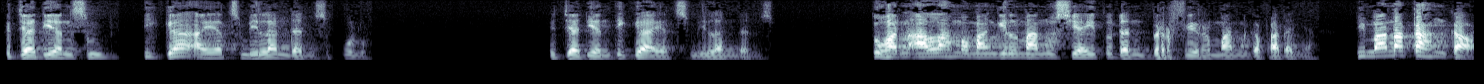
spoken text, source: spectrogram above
Kejadian 3 ayat 9 dan 10. Kejadian 3 ayat 9 dan 10. Tuhan Allah memanggil manusia itu dan berfirman kepadanya. Di manakah engkau?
